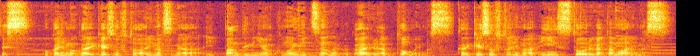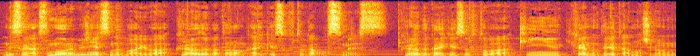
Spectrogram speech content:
です。他にも会計ソフトはありますが、一般的にはこの3つの中から選ぶと思います。会計ソフトにはインストール型もあります。ですが、スモールビジネスの場合は、クラウド型の会計ソフトがおすすめです。クラウド会計ソフトは金融機関のデータはもちろん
